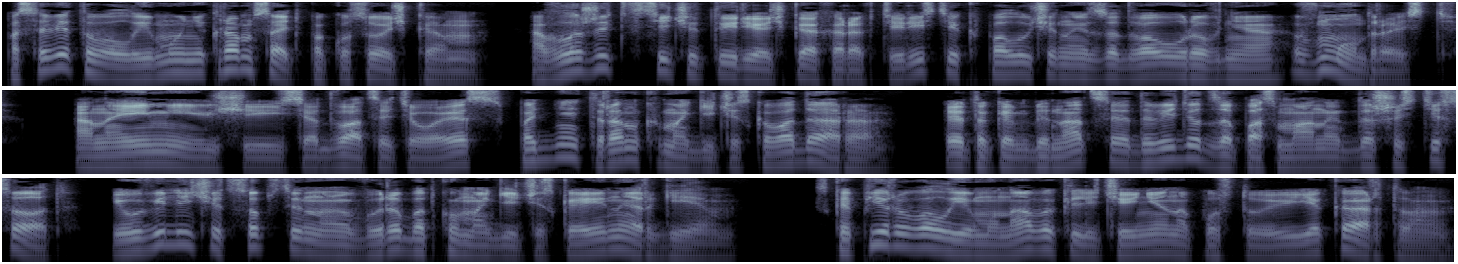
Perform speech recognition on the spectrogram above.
посоветовал ему не кромсать по кусочкам, а вложить все четыре очка характеристик, полученные за два уровня, в мудрость, а на имеющиеся 20 ОС поднять ранг магического дара. Эта комбинация доведет запас маны до 600 и увеличит собственную выработку магической энергии. Скопировал ему навык лечения на пустую Е-карту.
